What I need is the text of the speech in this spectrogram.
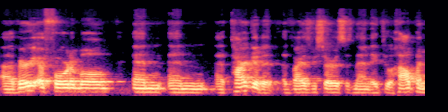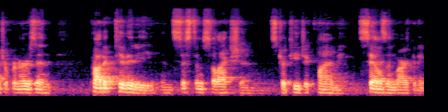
uh, very affordable and, and targeted advisory services mandate to help entrepreneurs in productivity and system selection, strategic planning, sales and marketing,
